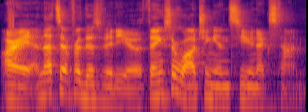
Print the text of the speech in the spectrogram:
Alright, and that's it for this video. Thanks for watching and see you next time.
